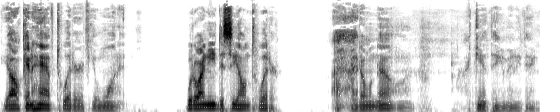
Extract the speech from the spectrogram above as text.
Y'all can have Twitter if you want it. What do I need to see on Twitter? I, I don't know. I can't think of anything.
